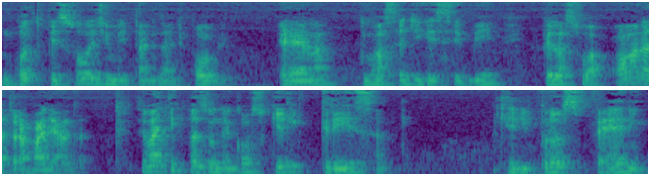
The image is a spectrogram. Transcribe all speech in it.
Enquanto pessoa de mentalidade pobre, ela gosta de receber pela sua hora trabalhada. Você vai ter que fazer um negócio que ele cresça, que ele prospere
